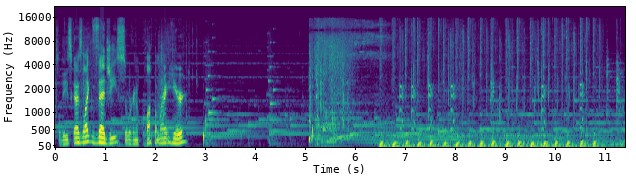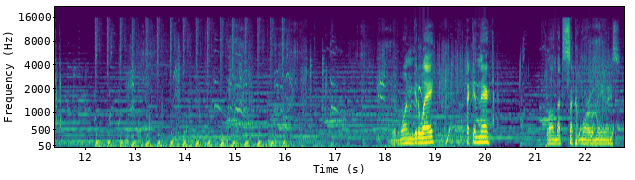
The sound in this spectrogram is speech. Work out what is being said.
So these guys like veggies, so we're going to plop them right here. Good one, get away. Get back in there. Well, I'm about to suck up more of them anyways.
